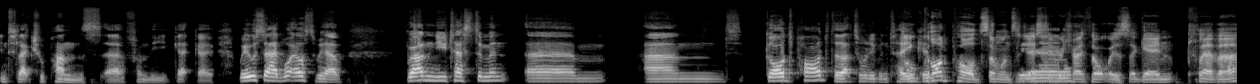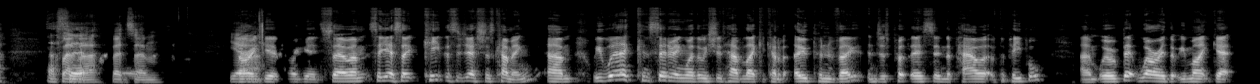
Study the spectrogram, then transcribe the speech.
intellectual puns uh, from the get go? We also had what else do we have? Brand New Testament um, and God Pod. That's already been oh, taken. Oh, God Pod, someone suggested, yeah. which I thought was again clever, That's clever. It. But um, yeah. Very good, very good. So, um, so yeah, so keep the suggestions coming. Um, we were considering whether we should have like a kind of open vote and just put this in the power of the people. Um, we were a bit worried that we might get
